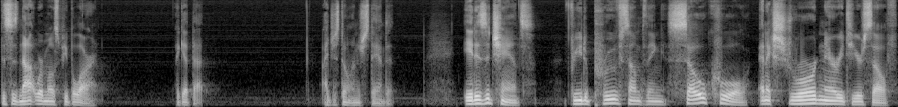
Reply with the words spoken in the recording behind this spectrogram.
This is not where most people are. I get that. I just don't understand it. It is a chance for you to prove something so cool and extraordinary to yourself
